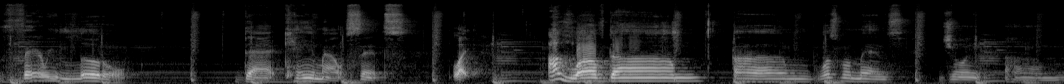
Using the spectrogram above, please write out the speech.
very little that came out since. Like I loved um um what's my man's joint um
